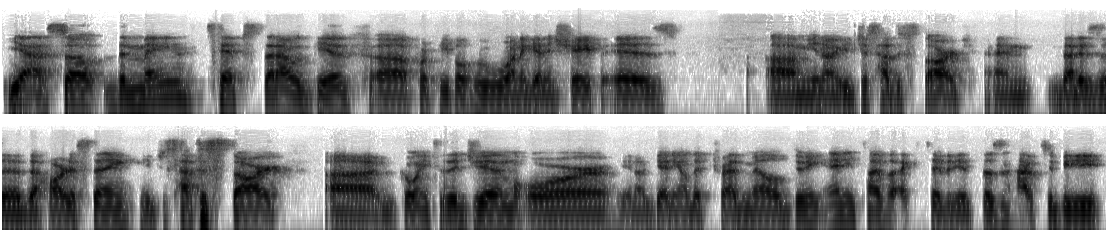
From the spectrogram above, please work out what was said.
Yeah, so the main tips that I would give uh, for people who want to get in shape is, um, you know, you just have to start. And that is uh, the hardest thing. You just have to start uh, going to the gym or, you know, getting on the treadmill, doing any type of activity. It doesn't have to be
